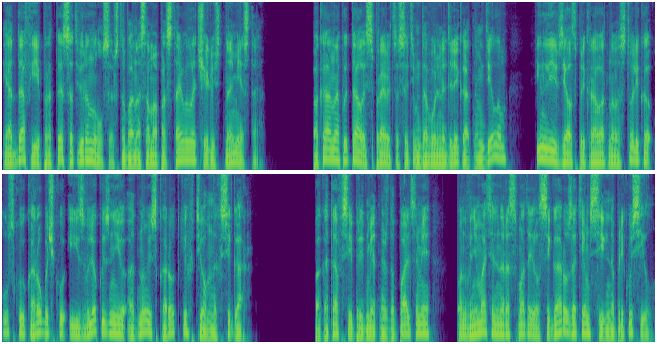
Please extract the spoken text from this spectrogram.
и, отдав ей протез, отвернулся, чтобы она сама поставила челюсть на место. Пока она пыталась справиться с этим довольно деликатным делом, Финли взял с прикроватного столика узкую коробочку и извлек из нее одну из коротких темных сигар. Покатав сей предмет между пальцами, он внимательно рассмотрел сигару, затем сильно прикусил.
